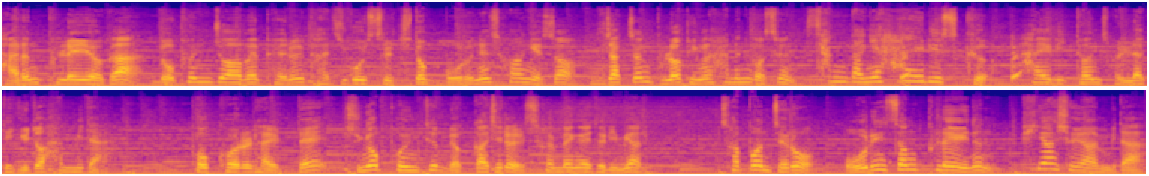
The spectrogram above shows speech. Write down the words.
다른 플레이어가 높은 조합의 패를 가지고 있을지도 모르는 상황에서 무작정 블러핑을 하는 것은 상당히 하이 리스크, 하이 리턴 전략이기도 합니다. 포커를 할 때 중요 포인트 몇 가지를 설명해 드리면 첫 번째로 올인성 플레이는 피하셔야 합니다.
